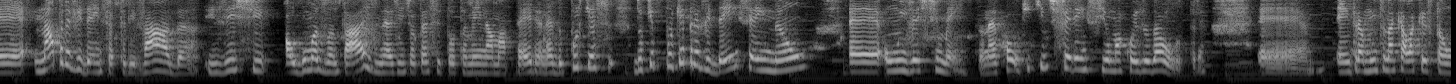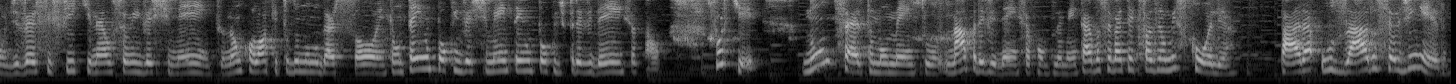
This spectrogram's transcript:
É, na previdência privada existe algumas vantagens, né? A gente até citou também na matéria, né? Do porquê, do que, por que previdência e não é, um investimento, né? O que, que diferencia uma coisa da outra? É, entra muito naquela questão, diversifique, né, o seu investimento, não coloque tudo num lugar só. Então tem um pouco investimento, tem um pouco de previdência, tal. Por quê? Num certo momento na previdência complementar, você vai ter que fazer uma escolha para usar o seu dinheiro.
